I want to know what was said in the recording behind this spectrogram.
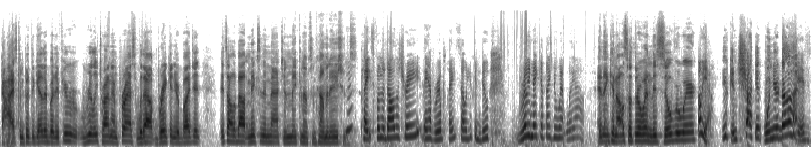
guys can put together, but if you're really trying to impress without breaking your budget, it's all about mixing and matching making up some combinations. plates from the Dollar Tree. They have real plates, so you can do really make it think you went way out. And then can I also throw in this silverware. Oh yeah, You can chuck it when you're done. it's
